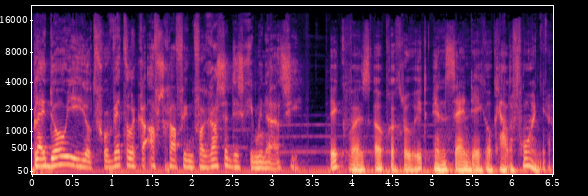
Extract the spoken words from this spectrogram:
Pleidooien hield voor wettelijke afschaffing van rassendiscriminatie. Ik was opgegroeid in San Diego, California.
